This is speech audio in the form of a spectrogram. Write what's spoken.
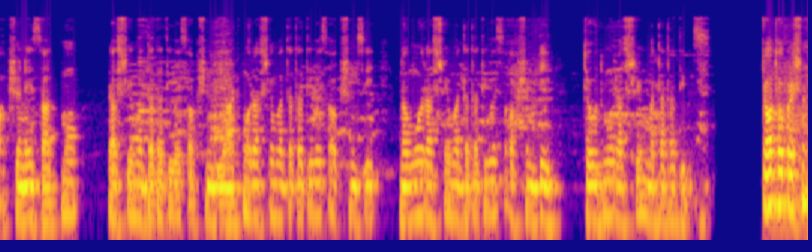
ઓપ્શન એ સાતમો. રાષ્ટ્રીય મતદાતા દિવસ ઓપ્શન બી આઠમો રાષ્ટ્રીય મતદાતા દિવસ ઓપ્શન સી નવમો રાષ્ટ્રીય મતદાતા દિવસ ઓપ્શન ડી ચૌદમો રાષ્ટ્રીય મતદાતા દિવસ. ચોથો પ્રશ્ન,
